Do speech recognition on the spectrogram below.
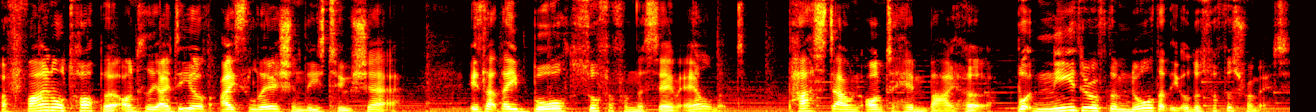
A final topper onto the idea of isolation these two share is that they both suffer from the same ailment, passed down onto him by her, but neither of them know that the other suffers from it.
